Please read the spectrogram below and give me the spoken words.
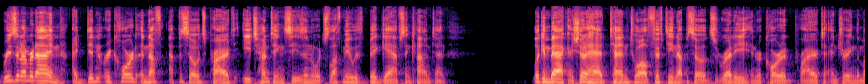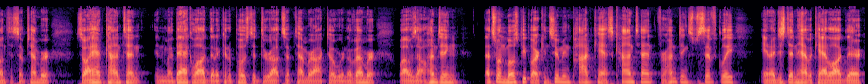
Reason number nine, I didn't record enough episodes prior to each hunting season, which left me with big gaps in content looking back, I should have had 10, 12, 15 episodes ready and recorded prior to entering the month of September. So I had content in my backlog that I could have posted throughout September, October, November while I was out hunting. That's when most people are consuming podcast content for hunting specifically. And I just didn't have a catalog there.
